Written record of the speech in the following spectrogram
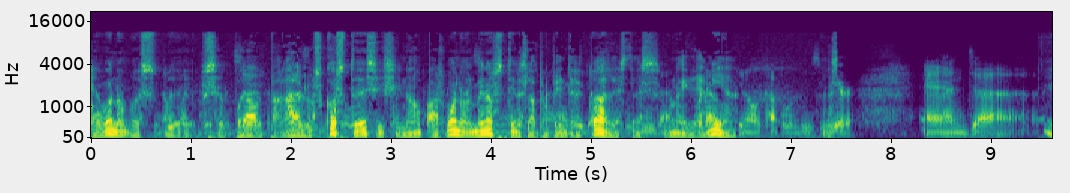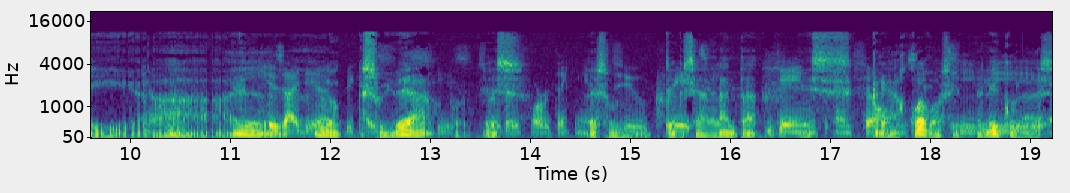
y bueno, pues eh, se puede pagar los costes y si no, pues bueno, al menos tienes la propiedad intelectual. Esta es una idea mía. Uh, y a él, su idea es, es un tío que se adelanta, es crear juegos y películas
